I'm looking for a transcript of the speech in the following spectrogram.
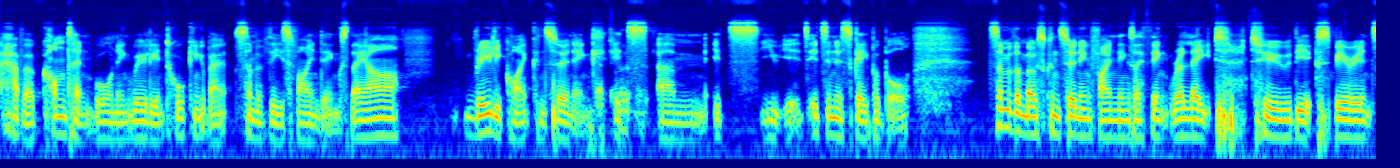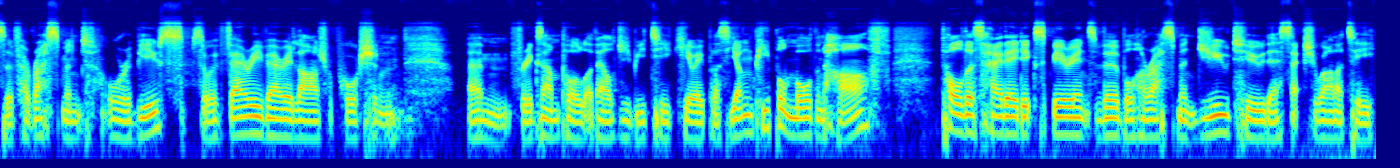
have a content warning, really, in talking about some of these findings. They are really quite concerning. It's um, it's you, it's, it's inescapable some of the most concerning findings, I think, relate to the experience of harassment or abuse. So, a very, very large proportion, um, for example, of LGBTQA plus young people, more than half, told us how they'd experienced verbal harassment due to their sexuality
